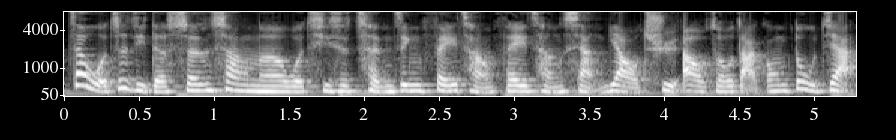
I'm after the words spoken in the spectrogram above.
在我自己的身上呢，我其实曾经非常非常想要去澳洲打工度假。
